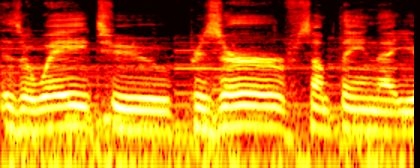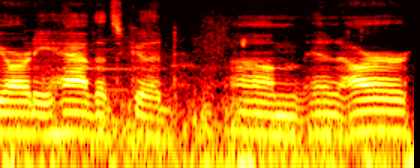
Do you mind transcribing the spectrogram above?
is a way to preserve something that you already have that's good. Um, and our,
